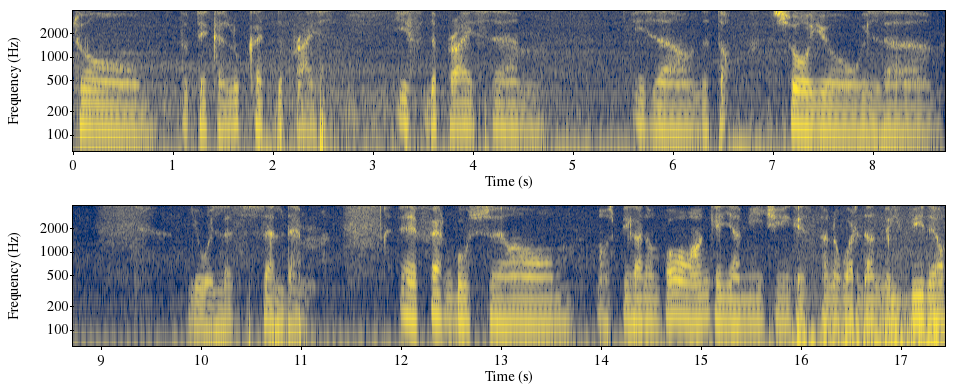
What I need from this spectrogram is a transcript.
to to take a look at the price. If the price um, is uh, on the top so you will uh, you will sell them. E Fairbus ho, ho, spiegato un po' anche agli amici che stanno guardando il video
